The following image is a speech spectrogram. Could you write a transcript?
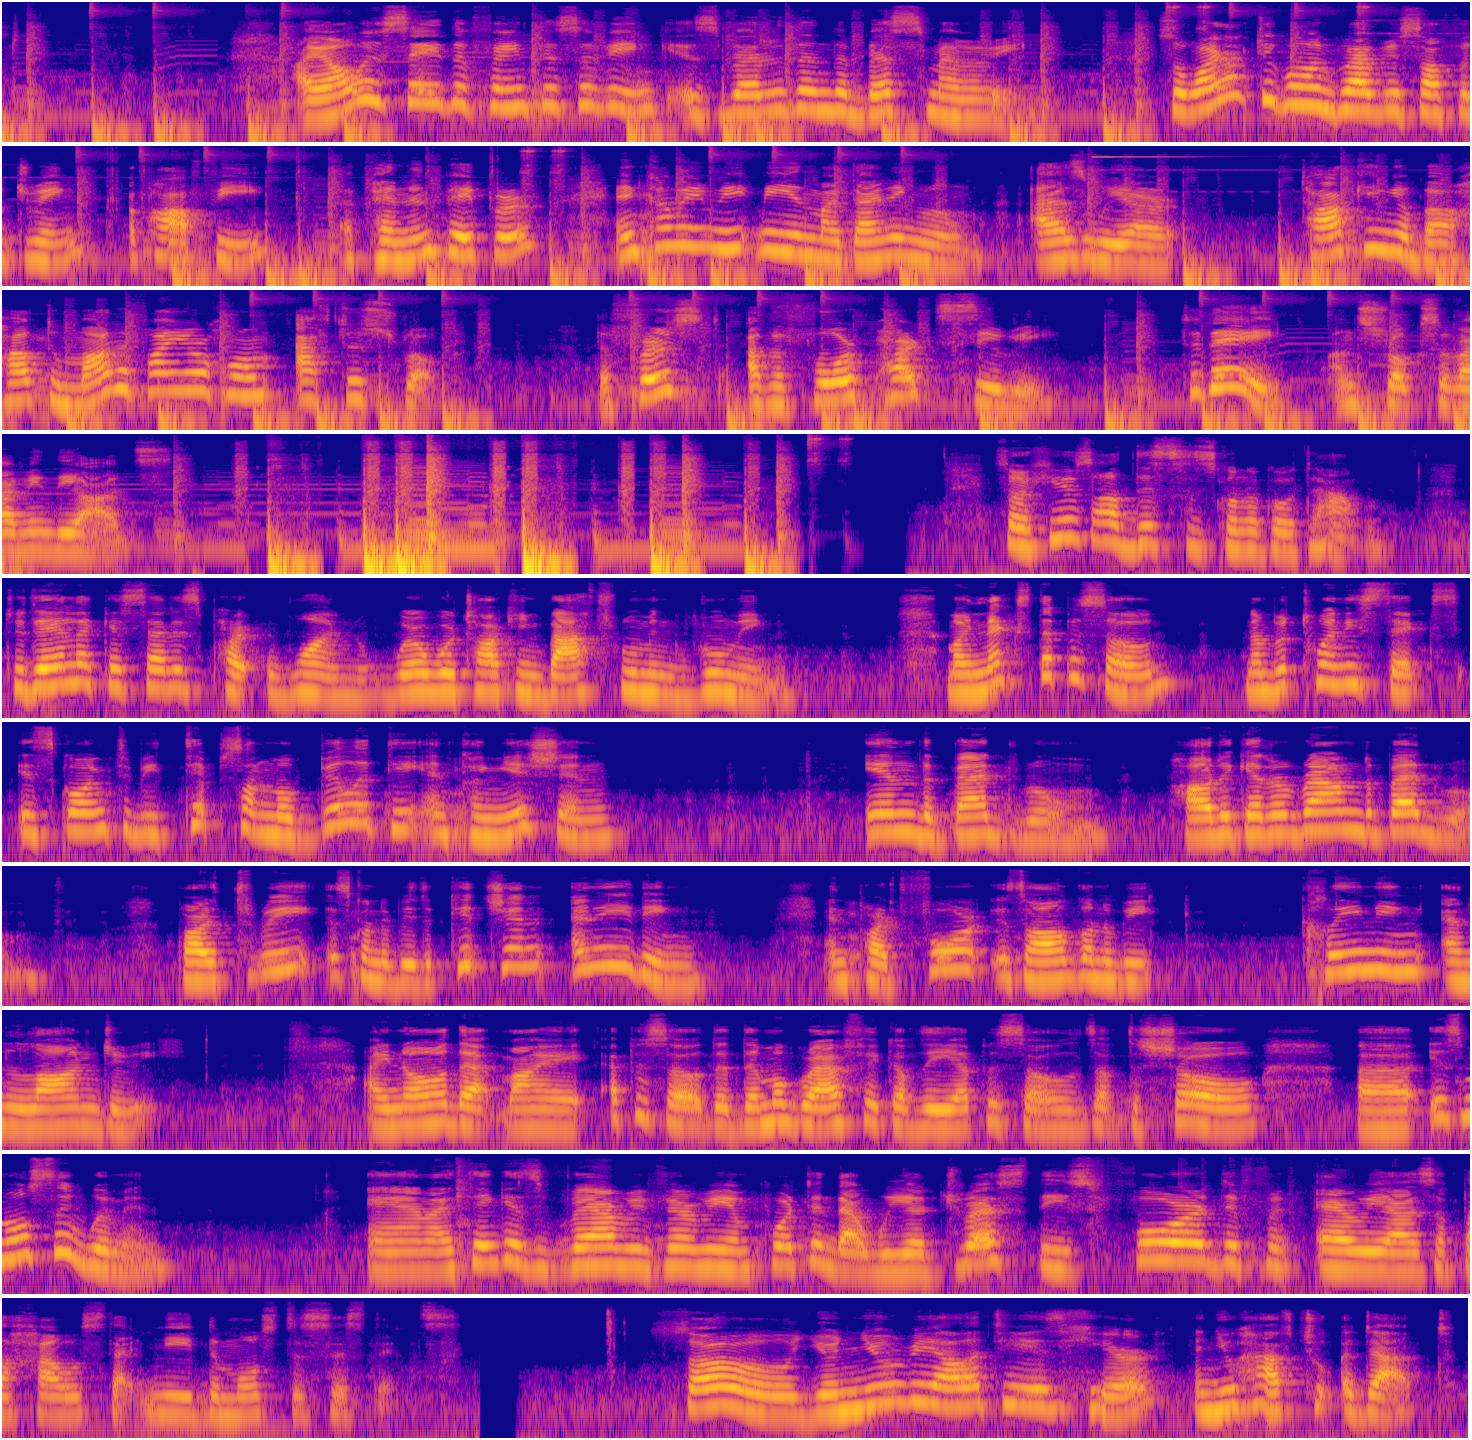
I always say the faintest of ink is better than the best memory. So why don't you go and grab yourself a drink, a coffee, a pen and paper, and come and meet me in my dining room as we are talking about how to modify your home after stroke. The first of a four part series. Today on Stroke Surviving the Odds. So here's how this is going to go down. Today, like I said, is part one, where we're talking bathroom and grooming. My next episode, number 26, is going to be tips on mobility and cognition in the bedroom, how to get around the bedroom. Part three is going to be the kitchen and eating. And part four is all going to be cleaning and laundry. I know that my episode, the demographic of the episodes of the show, uh, is mostly women. And I think it's very, very important that we address these four different areas of the house that need the most assistance. So, your new reality is here and you have to adapt.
